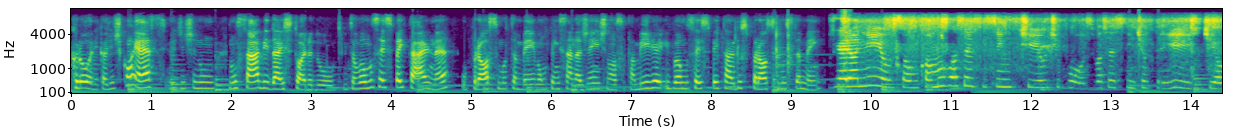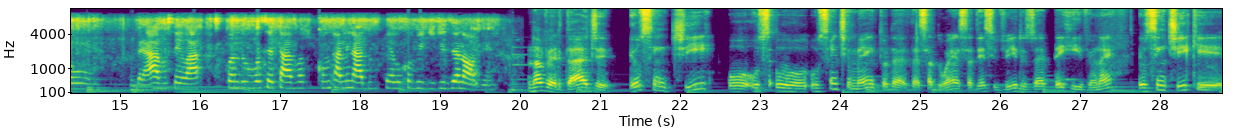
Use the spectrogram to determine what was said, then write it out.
crônica, a gente conhece, a gente não, não sabe da história do outro. Então vamos respeitar, né? O próximo também, vamos pensar na gente, nossa família e vamos respeitar os próximos também. Geronilson, como você se sentiu, tipo, se você se sentiu triste ou bravo, sei lá, quando você estava contaminado pelo Covid-19? Na verdade, eu senti o, o, o, sentimento da, dessa doença, desse vírus, é terrível, né? Eu senti que,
